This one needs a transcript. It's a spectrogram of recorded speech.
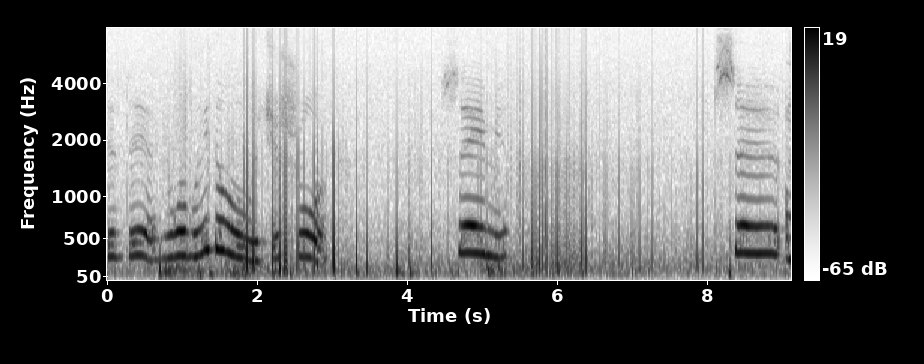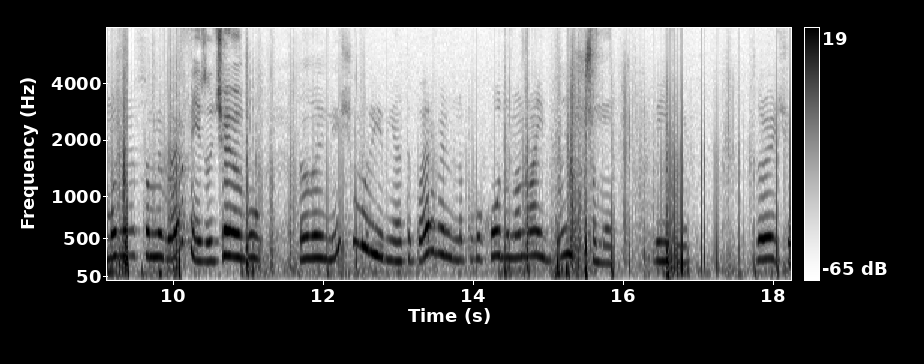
де де? Його видалили чи що? Семі. Це. А може він саме верхній? Звичайно, він був на найнижчому рівні, а тепер він на походу на найвищому рівні. До речі,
